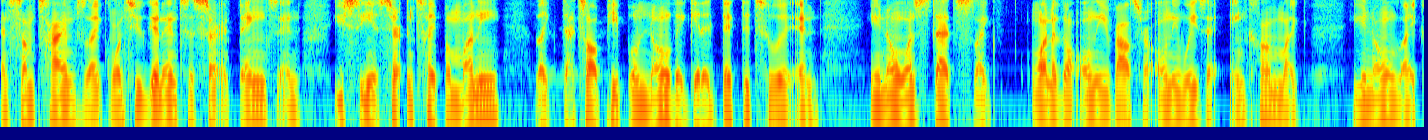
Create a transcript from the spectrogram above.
And sometimes like once you get into certain things and you see a certain type of money, like that's all people know. They get addicted to it and you know once that's like one of the only routes or only ways of income like you know like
